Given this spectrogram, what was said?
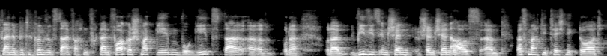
kleine Bitte, können Sie uns da einfach einen kleinen Vorgeschmack geben? Wo geht's da? Äh, also, oder, oder wie sieht es in Shen, Shenzhen aus? Ähm, was macht die Technik dort?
